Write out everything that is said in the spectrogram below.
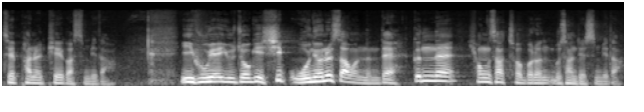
재판을 피해갔습니다. 이후에 유족이 15년을 싸웠는데 끝내 형사처벌은 무산됐습니다.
